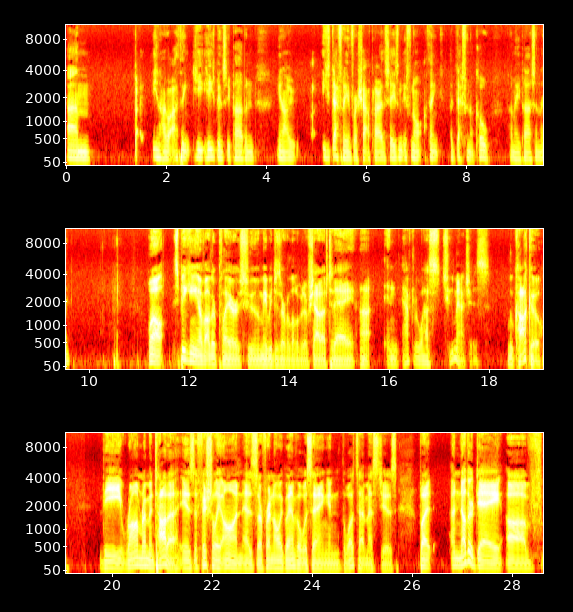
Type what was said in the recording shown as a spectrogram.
Um, but you know, I think he he's been superb and you know he's definitely in for a shout of player of the season. If not, I think a definite call for me personally. Well, speaking of other players who maybe deserve a little bit of shout out today, uh, in after the last two matches, Lukaku, the Rom Remontada is officially on, as our friend Ollie Glanville was saying in the WhatsApp messages. But another day of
